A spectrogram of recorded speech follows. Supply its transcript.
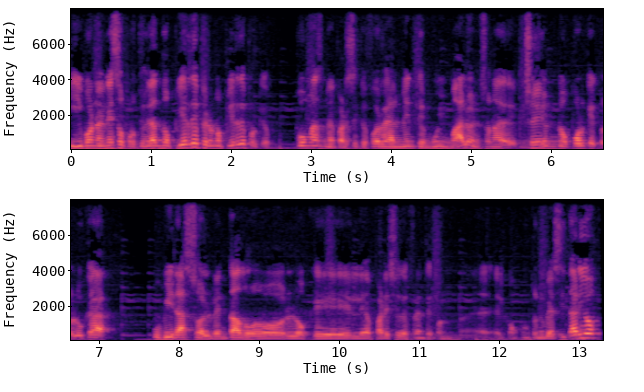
Y bueno, en esa oportunidad no pierde, pero no pierde porque Pumas me parece que fue realmente muy malo en zona de definición, Sí. no porque Toluca hubiera solventado lo que le apareció de frente con eh, el conjunto universitario.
